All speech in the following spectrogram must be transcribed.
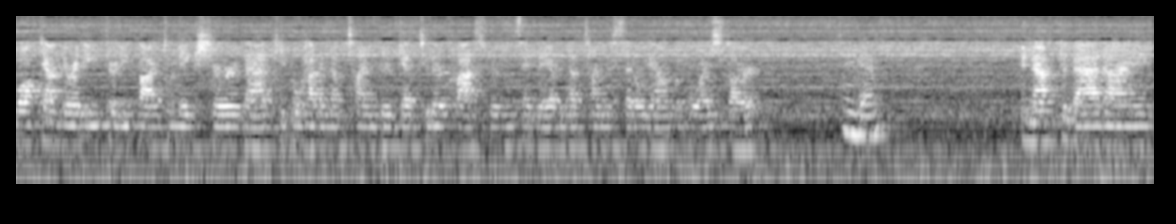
walk down there at 8.35 to make sure that people have enough time to get to their classrooms and they have enough time to settle down before I start. Okay. And after that, I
